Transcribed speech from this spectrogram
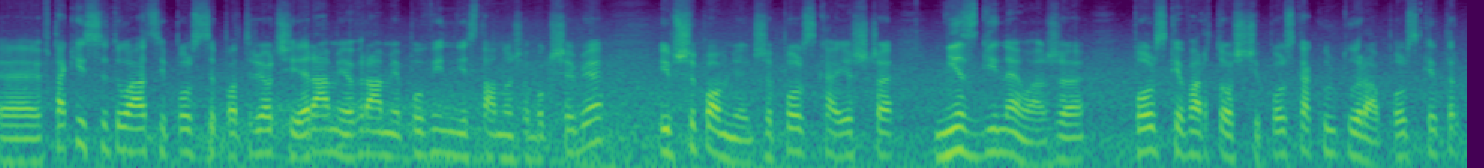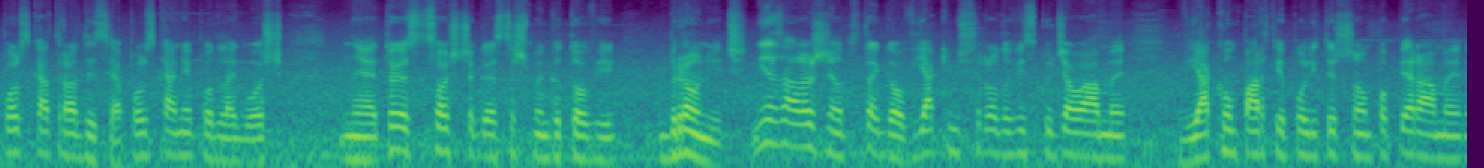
E, W takiej sytuacji polscy patrioci ramię w ramię powinni stanąć obok siebie i przypomnieć, że Polska jeszcze nie zginęła, że polskie wartości, polska kultura, polskie, polska tradycja, polska niepodległość e, to jest coś, czego jesteśmy gotowi bronić. Niezależnie od tego, w jakim środowisku działamy, w jaką partię polityczną popieramy,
